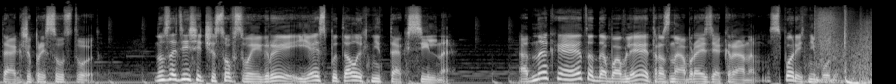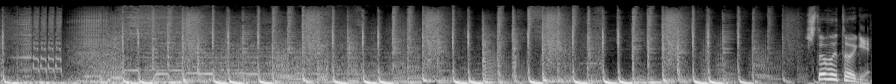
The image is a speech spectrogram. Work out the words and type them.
также присутствуют. Но за 10 часов своей игры я испытал их не так сильно. Однако это добавляет разнообразие экранам, спорить не буду. Что в итоге?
